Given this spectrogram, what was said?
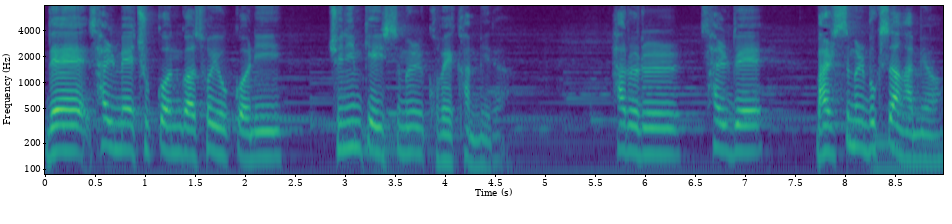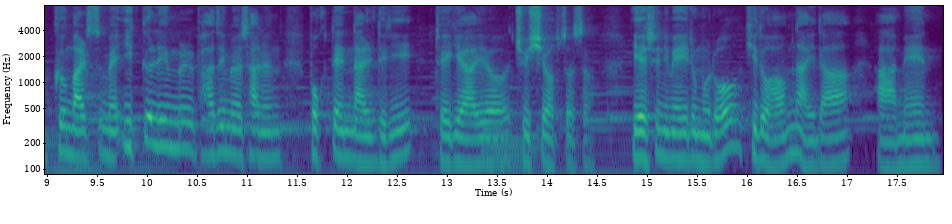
내 삶의 주권과 소유권이 주님께 있음을 고백합니다. 하루를 살되 말씀을 묵상하며 그 말씀에 이끌림을 받으며 사는 복된 날들이 되게 하여 주시옵소서. 예수님의 이름으로 기도하옵나이다. 아멘.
